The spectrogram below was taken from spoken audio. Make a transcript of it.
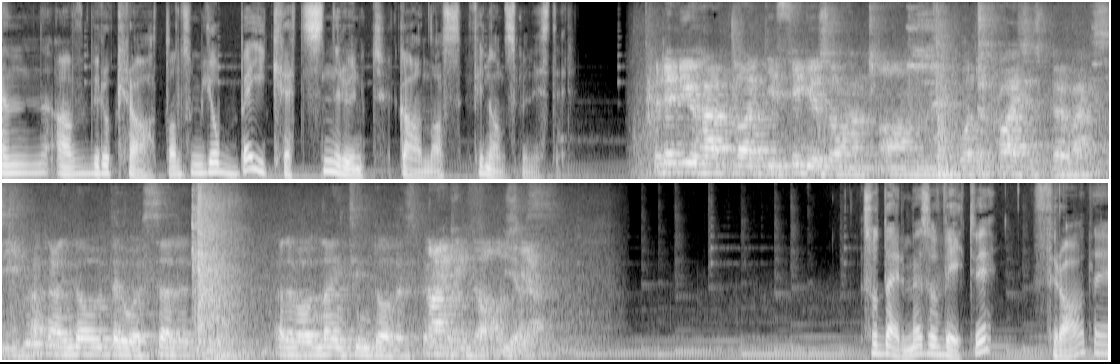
en av byråkratene som jobber i kretsen rundt Ghanas finansminister. But then you have like the figures on, on what the prices per vaccine And I know they were selling at about nineteen dollars. $19, yeah. Så dermed så vet vi, fra det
